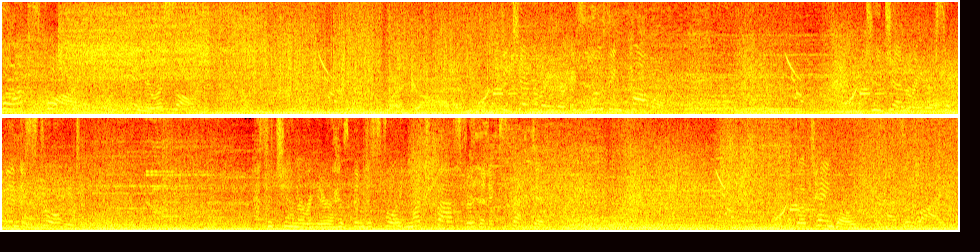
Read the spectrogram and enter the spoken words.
Fourth squad, begin your assault. My God. The generator is losing power. Two generators have been destroyed. The generator has been destroyed much faster than expected. Gotengo has arrived.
